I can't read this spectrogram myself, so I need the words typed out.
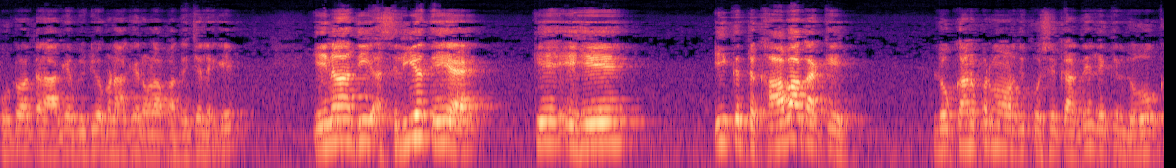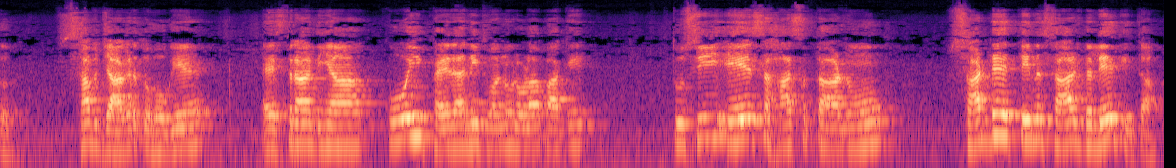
ਫੋਟੋਆਂ ਤਰਾ ਕੇ ਵੀਡੀਓ ਬਣਾ ਕੇ ਰੌਲਾ ਪਾ ਕੇ ਚਲੇ ਗਏ। ਇਹਨਾਂ ਦੀ ਅਸਲੀਅਤ ਇਹ ਹੈ ਕਿ ਇਹ ਇੱਕ ਦਿਖਾਵਾ ਕਰਕੇ ਲੋਕਾਂ ਨੂੰ ਭਰਮਾਉਣ ਦੀ ਕੋਸ਼ਿਸ਼ ਕਰਦੇ, ਲੇਕਿਨ ਲੋਕ ਸਭ ਜਾਗਰਤ ਹੋ ਗਏ ਹੈ। ਇਸ ਤਰ੍ਹਾਂ ਦੀਆਂ ਕੋਈ ਫਾਇਦਾ ਨਹੀਂ, ਤੁਹਾਨੂੰ ਰੌਲਾ ਪਾ ਕੇ। ਤੁਸੀਂ ਇਸ ਹਸਪਤਾਲ ਨੂੰ 3.5 ਸਾਲ ਡਿਲੇ ਕੀਤਾ।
